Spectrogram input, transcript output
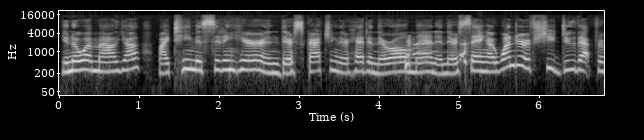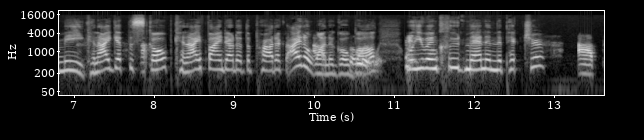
You know, Amalia, my team is sitting here and they're scratching their head and they're all men and they're saying, I wonder if she'd do that for me. Can I get the scope? Can I find out of the product? I don't want to go bald. Will you include men in the picture? Absolutely.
